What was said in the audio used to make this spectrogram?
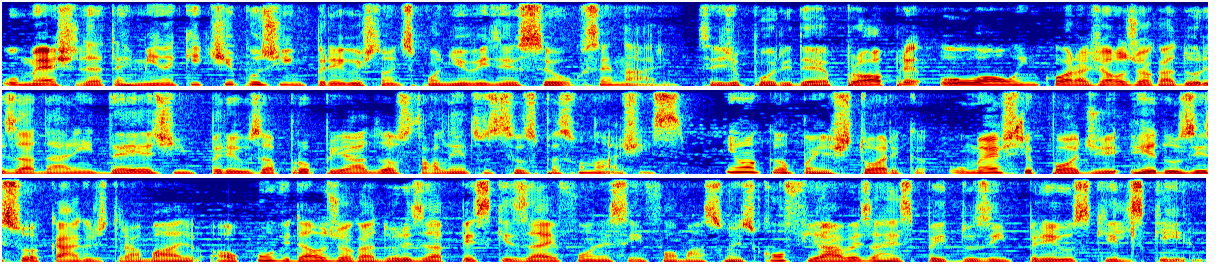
O mestre determina que tipos de emprego estão disponíveis em seu cenário, seja por ideia própria ou ao encorajar os jogadores a darem ideias de empregos apropriados aos talentos de seus personagens. Em uma campanha histórica, o mestre pode reduzir sua carga de trabalho ao convidar os jogadores a pesquisar e fornecer informações confiáveis a respeito dos empregos que eles queiram.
